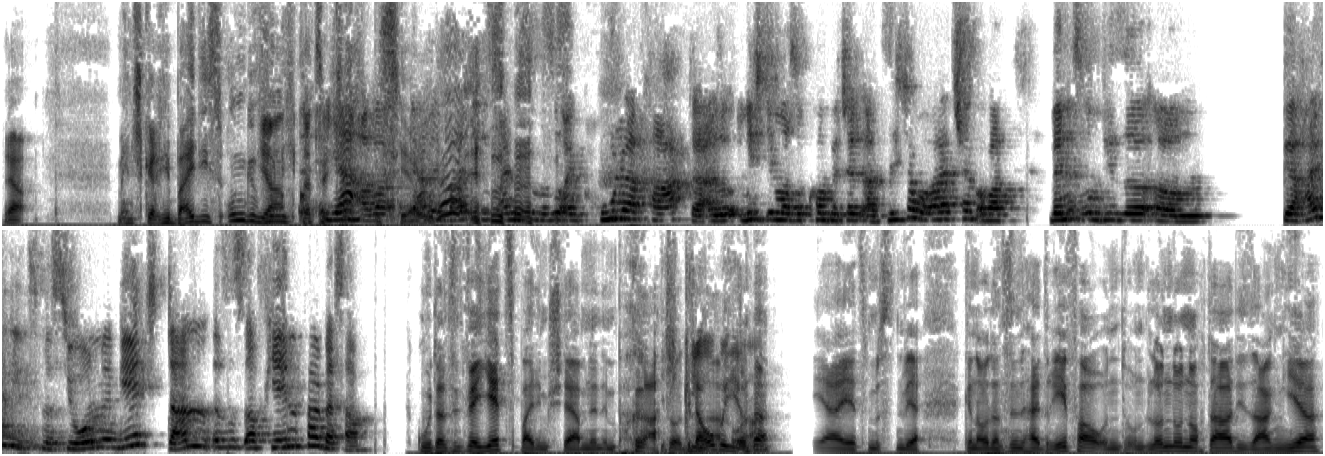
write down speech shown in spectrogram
Ja. Mensch, Garibaldi ist ungewöhnlich Ja, tatsächlich. Ja, aber bisher, Gary oder? Ist eigentlich sowieso ein cooler Charakter. Also nicht immer so kompetent als Sicherheitschef, aber wenn es um diese ähm, Geheimdienstmissionen geht, dann ist es auf jeden Fall besser. Gut, dann sind wir jetzt bei dem sterbenden Imperator. Ich glaube, ja. oder? Ja, jetzt müssten wir, genau, dann sind halt Refa und, und Londo noch da, die sagen hier,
